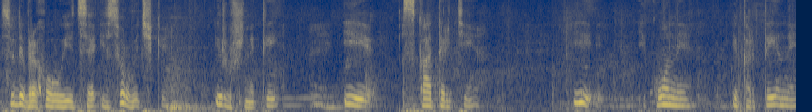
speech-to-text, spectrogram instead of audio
Сюди враховуються і сорочки, і рушники, і скатерті, і ікони, і картини,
